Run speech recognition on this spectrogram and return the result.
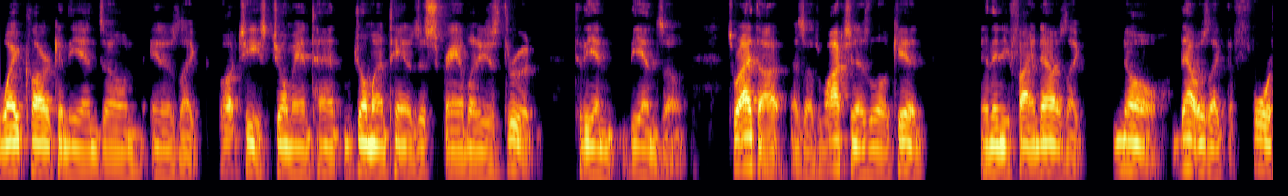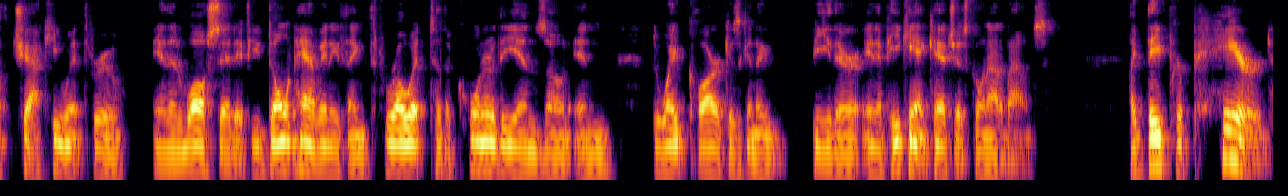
Dwight Clark in the end zone, and it was like, well, geez, Joe Montana, Joe Montana was just scrambling. He just threw it to the end, the end zone. That's what I thought as I was watching as a little kid. And then you find out, it's like, no, that was like the fourth check he went through. And then Walsh said, if you don't have anything, throw it to the corner of the end zone, and Dwight Clark is going to be there. And if he can't catch it, it's going out of bounds. Like they prepared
